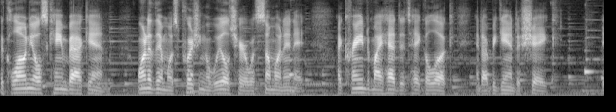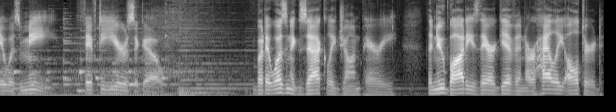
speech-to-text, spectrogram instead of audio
the colonials came back in. One of them was pushing a wheelchair with someone in it. I craned my head to take a look, and I began to shake. It was me, 50 years ago. But it wasn't exactly John Perry. The new bodies they are given are highly altered,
